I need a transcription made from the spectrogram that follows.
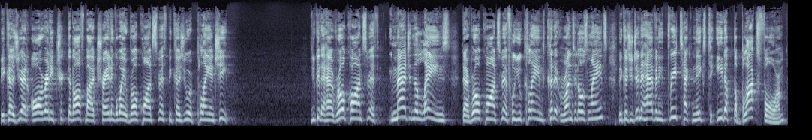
Because you had already tricked it off by trading away Roquan Smith because you were playing cheap. You could have had Roquan Smith. Imagine the lanes that Roquan Smith, who you claimed couldn't run to those lanes because you didn't have any three techniques to eat up the blocks for him.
